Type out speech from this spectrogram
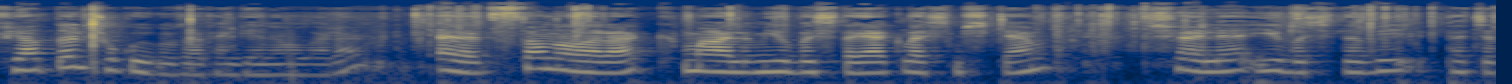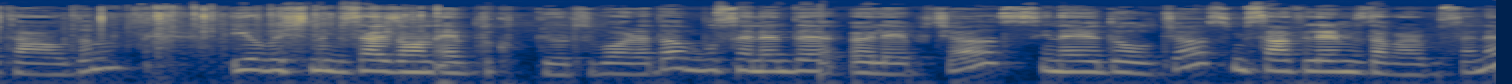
Fiyatları çok uygun zaten genel olarak. Evet son olarak malum yılbaşı da yaklaşmışken şöyle yılbaşında bir peçete aldım. Yılbaşını biz her zaman evde kutluyoruz bu arada. Bu sene de öyle yapacağız. Yine evde olacağız. Misafirlerimiz de var bu sene.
